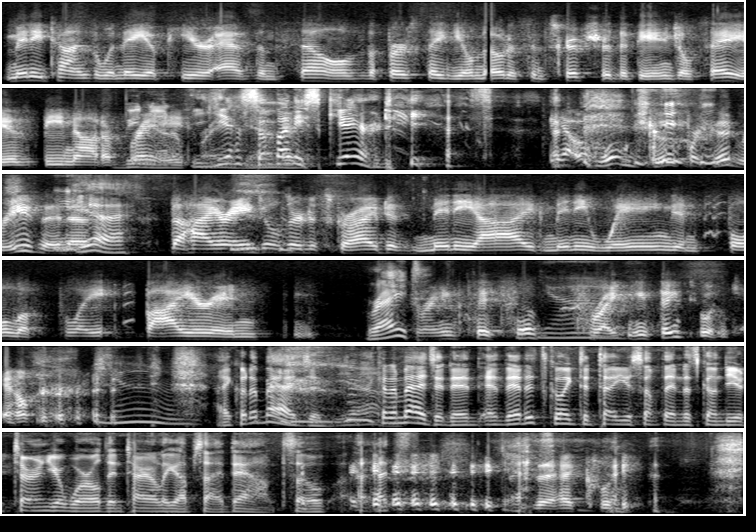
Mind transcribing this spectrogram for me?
many times when they appear as themselves, the first thing you'll notice in Scripture that the angels say is, Be not afraid. yes, somebody's scared. yes. Yeah, well, good for good reason. Uh, Yeah. The higher angels are described as many-eyed, many-winged, and full of fla- fire and Right. strength. It's a frightening thing to encounter. I could imagine. Yeah. I can imagine, and and then it's going to tell you something that's going to turn your world entirely upside down. So uh, that's, exactly.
